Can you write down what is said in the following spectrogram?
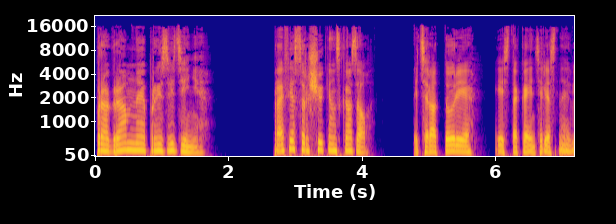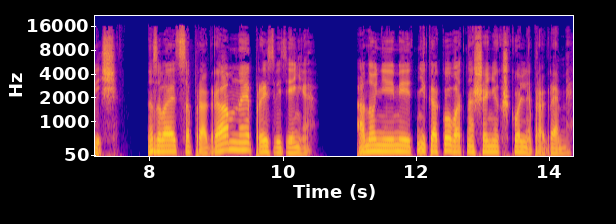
Программное произведение. Профессор Щукин сказал, в литературе есть такая интересная вещь. Называется программное произведение. Оно не имеет никакого отношения к школьной программе.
